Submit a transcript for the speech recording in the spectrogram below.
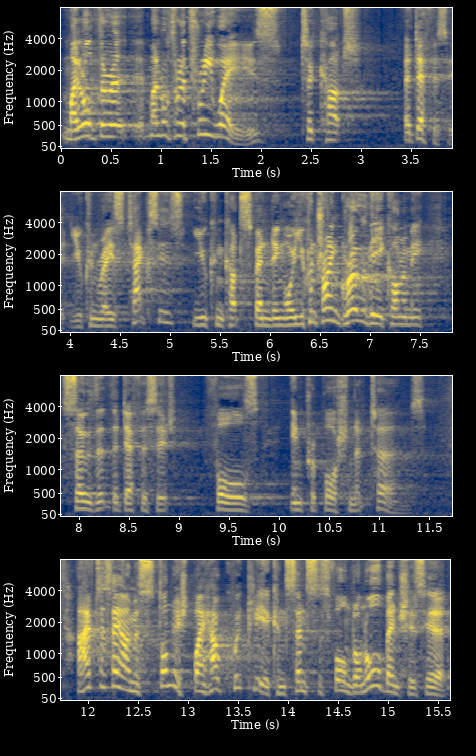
My Lord, there are, my Lord, there are three ways to cut a deficit. You can raise taxes, you can cut spending, or you can try and grow the economy so that the deficit falls in proportionate terms. I have to say I'm astonished by how quickly a consensus formed on all benches here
